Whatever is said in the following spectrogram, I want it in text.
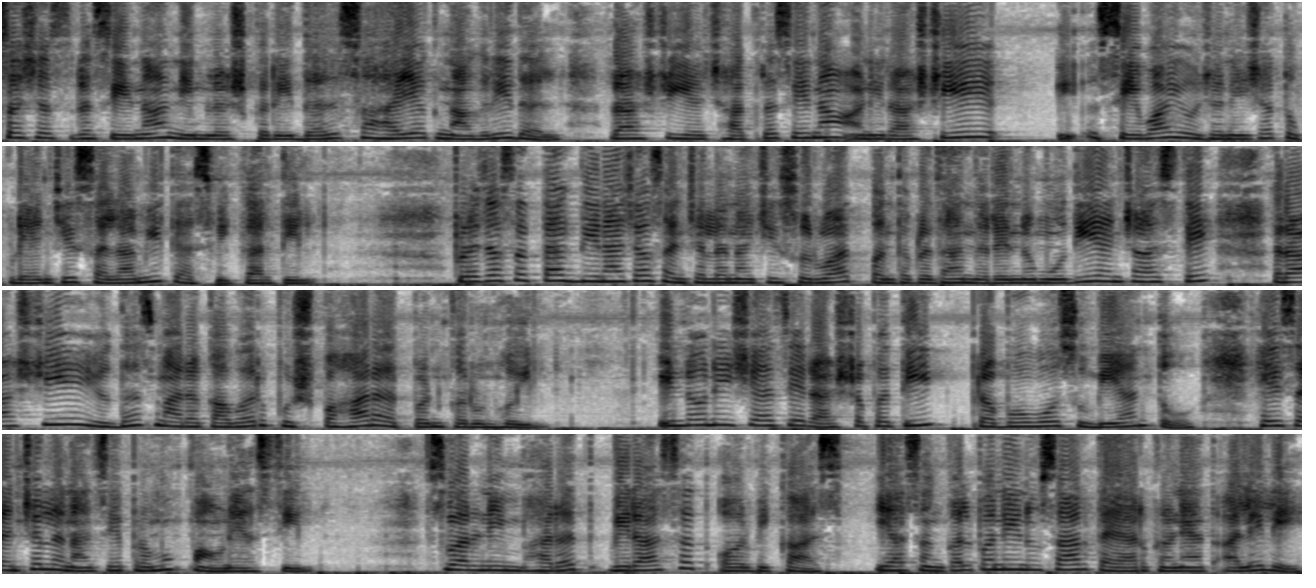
सशस्त्र सेना निमलष्करी दल सहाय्यक नागरी दल राष्ट्रीय छात्रसेना आणि राष्ट्रीय सेवा योजनेच्या तुकड्यांची सलामी त्या स्वीकारतील. प्रजासत्ताक दिनाच्या संचलनाची सुरुवात पंतप्रधान नरेंद्र मोदी यांच्या हस्ते राष्ट्रीय युद्ध स्मारकावर पुष्पहार अर्पण करून होईल. इंडोनेशियाचे राष्ट्रपती प्रबोवो सुबियांतो हे संचलनाचे प्रमुख पाहुणे असतील. स्वर्णिम भारत विरासत और विकास या संकल्पनेनुसार तयार करण्यात आलेले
